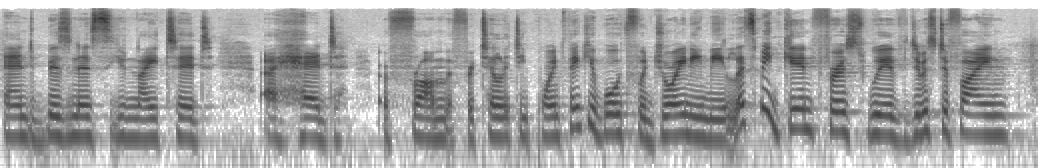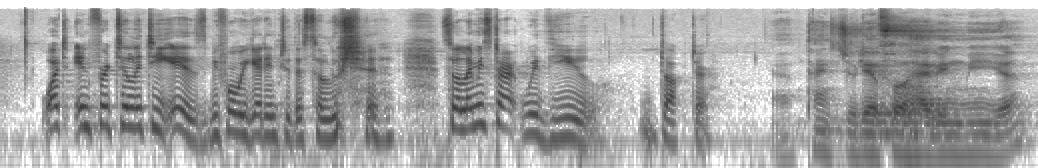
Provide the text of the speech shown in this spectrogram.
and Business United head from Fertility Point. Thank you both for joining me. Let's begin first with demystifying what infertility is before we get into the solution. So let me start with you, Doctor. Yeah, thanks, Julia, for having me here uh,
